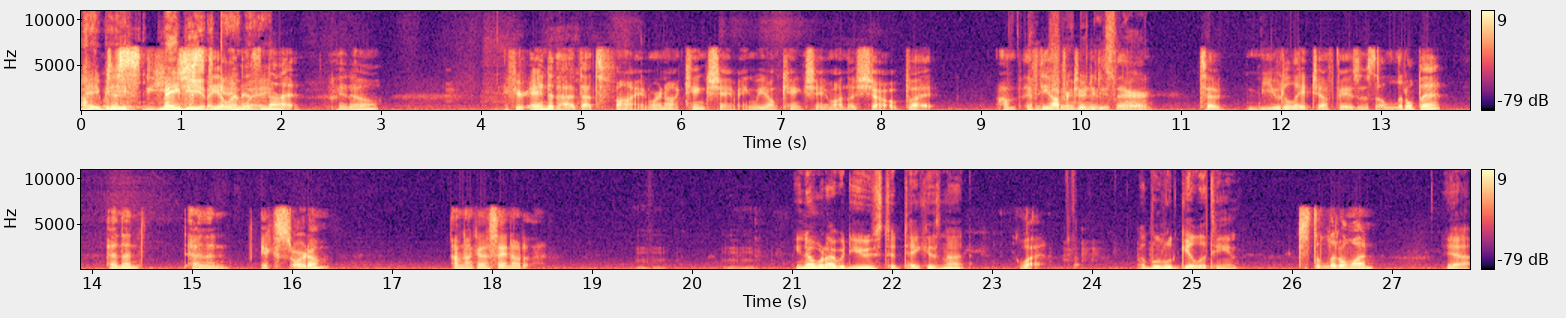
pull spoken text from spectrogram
Maybe. just Maybe just in a stealing gay his way. nut. You know, if you're into that, that's fine. We're not kink shaming. We don't kink shame on this show. But um, if Kink the shaming opportunity's is there wrong. to mutilate Jeff Bezos a little bit, and then and then extort him, I'm not gonna say no to that. You know what I would use to take his nut? What? A little guillotine. Just a little one, Yeah.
